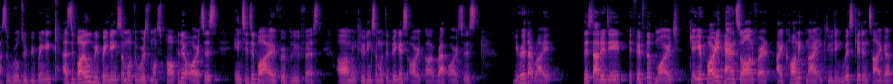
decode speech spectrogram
as the world will be bringing as Dubai will be bringing some of the world's most popular artists into Dubai for Bluefest, um, including some of the biggest art uh, rap artists. You heard that right. This Saturday, the 5th of March, get your party pants on for an iconic night including Wizkid and Tyga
